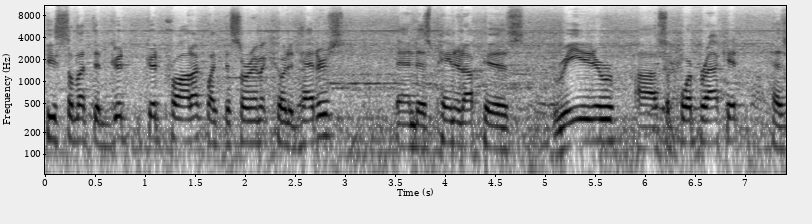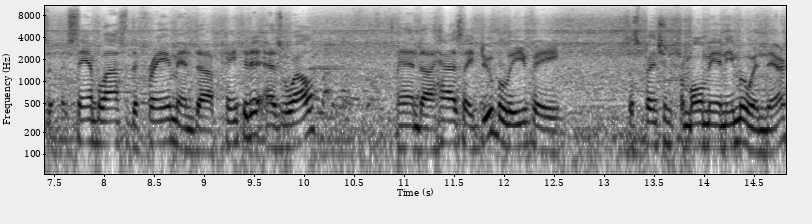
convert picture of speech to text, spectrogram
He's selected good good product like the ceramic coated headers and has painted up his radiator uh, support bracket, has sandblasted the frame and uh, painted it as well, and uh, has, I do believe, a suspension from Old Man Emu in there,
